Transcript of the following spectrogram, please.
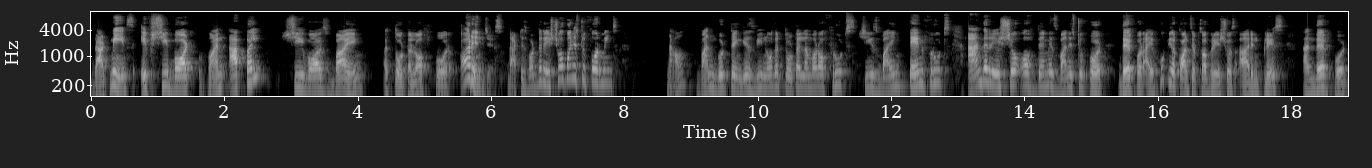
That means if she bought one apple, she was buying a total of 4 oranges. That is what the ratio of 1 is to 4 means. Now, one good thing is we know the total number of fruits. She is buying 10 fruits and the ratio of them is 1 is to 4. Therefore, I hope your concepts of ratios are in place and therefore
